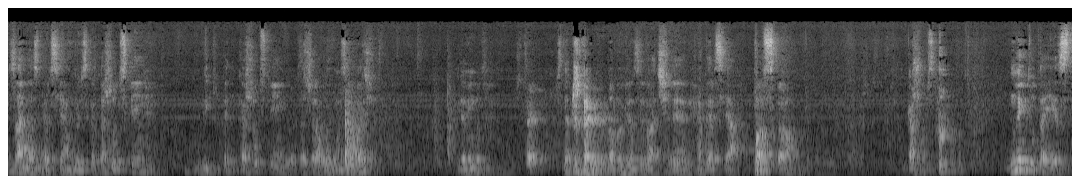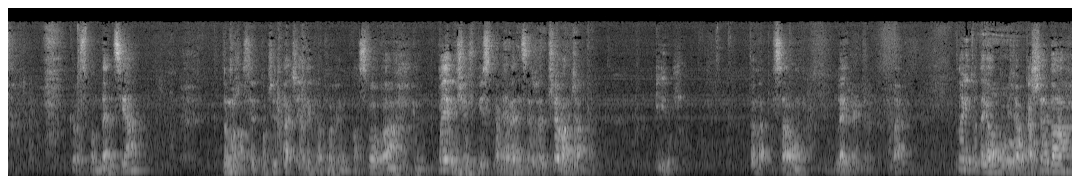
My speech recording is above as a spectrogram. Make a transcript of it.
zamiast wersji angielsko-kaszubskiej w Wikipedii kaszubskiej zaczęła obowiązywać ile minut? Cztery. Cztery. Cztery. Obowiązywać wersja polsko-kaszubska. No i tutaj jest korespondencja. To można sobie poczytać, ja tylko powiem dwa słowa. Pojawił się wpis w kawiarence, że przełączamy. I już. To napisał Lejnek. Tak? No i tutaj odpowiedział Kaszeba,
